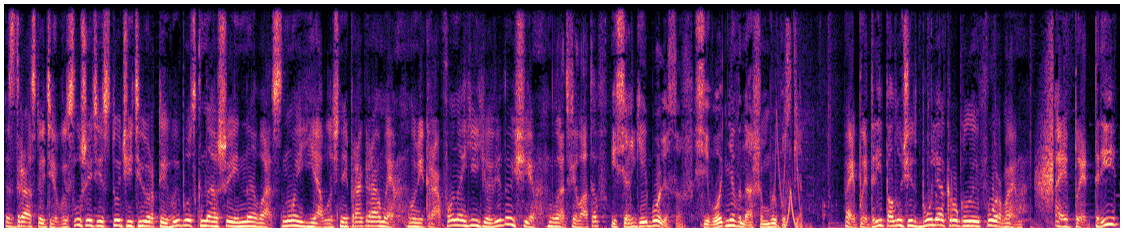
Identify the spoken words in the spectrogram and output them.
Здравствуйте, вы слушаете 104 выпуск нашей новостной яблочной программы. У микрофона ее ведущие Влад Филатов и Сергей Болесов. Сегодня в нашем выпуске iPad 3 получит более округлые формы. iPad 3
